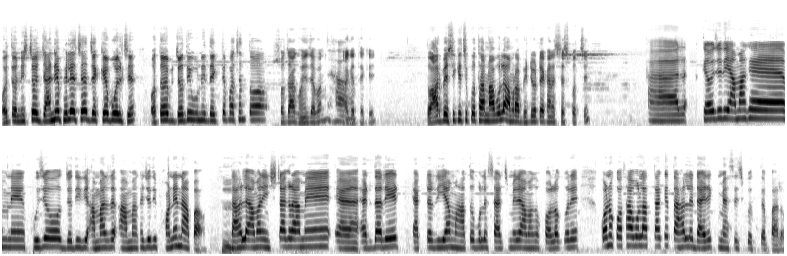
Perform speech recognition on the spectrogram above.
হয়তো নিশ্চয়ই জানিয়ে ফেলেছে যে কে বলছে অতএব যদি উনি দেখতে পাচ্ছেন তো সজাগ হয়ে যাবেন হ্যাঁ। আগে থেকে তো আর বেশি কিছু কথা না বলে আমরা ভিডিওটা এখানে শেষ করছি। আর কেউ যদি আমাকে মানে খুঁজেও যদি আমার আমাকে যদি ফোনে না পাও তাহলে আমার ইনস্টাগ্রামে অ্যাট দ্য রেট একটা রিয়া মাহাতো বলে সার্চ মেরে আমাকে ফলো করে কোনো কথা বলার থাকে তাহলে ডাইরেক্ট মেসেজ করতে পারো।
